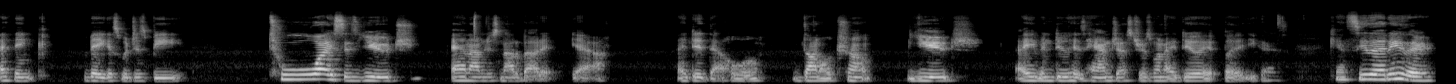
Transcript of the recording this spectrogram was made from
I think Vegas would just be twice as huge and I'm just not about it. Yeah. I did that whole Donald Trump huge. I even do his hand gestures when I do it, but you guys can't see that either.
